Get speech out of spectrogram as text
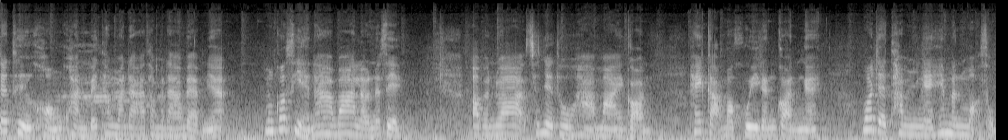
จะถือของขวัญไปธรรมดาธรรมดาแบบเนี้ย มันก็เสียหน้าบ้านแล้วนะสิ เอาเป็นว่าฉันจะโทรหาไม้ก่อน ให้กลับมาคุยกันก่อนไง ว่าจะทำยังไงให้มันเหมาะสม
